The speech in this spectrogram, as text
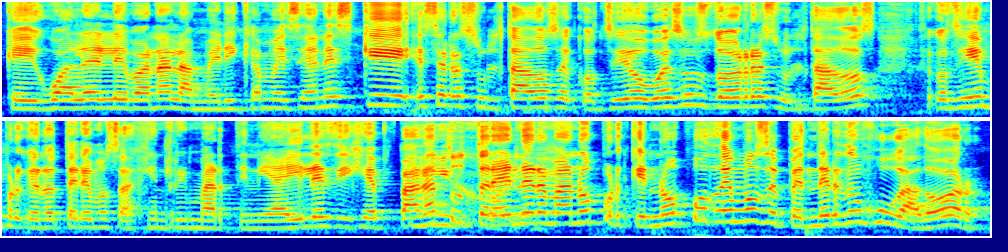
que igual le van a la América, me decían, es que ese resultado se consiguió, o esos dos resultados se consiguen porque no tenemos a Henry Martin. Y ahí les dije, para tu tren, hermano, porque no podemos depender de un jugador.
